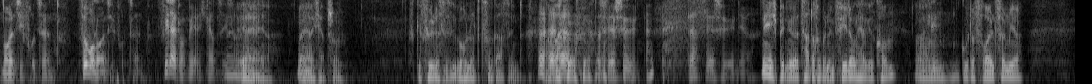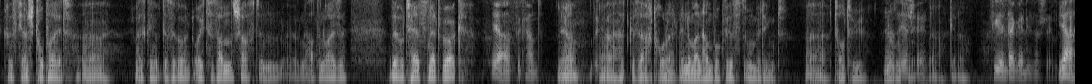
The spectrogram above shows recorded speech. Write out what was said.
90 Prozent, 95 Prozent, vielleicht auch mehr, ich kann es nicht sagen. Ja, ja, ja. Naja, ich habe schon das Gefühl, dass es über 100 sogar sind. Aber Das wäre schön. Das wäre schön, ja. Nee, ich bin in der Tat auch über eine Empfehlung hergekommen. Okay. Ähm, ein guter Freund von mir, Christian Struppheit, äh, ich weiß gar nicht, ob das sogar mit euch zusammen schafft in irgendeiner Art und Weise. The Hotels Network, Ja, bekannt. ja, äh, Bekannt. hat gesagt, Ronald, wenn du mal in Hamburg bist, unbedingt äh, Tortue. Ja, sehr schön. Ja, genau. Vielen Dank an dieser Stelle. Ja.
